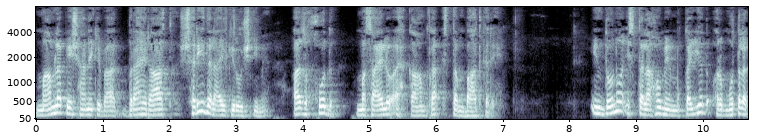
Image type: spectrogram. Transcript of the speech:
معاملہ پیش آنے کے بعد براہ راست شری دلائل کی روشنی میں از خود مسائل و احکام کا استمباد کرے۔ ان دونوں اصطلاحوں میں مقید اور مطلق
